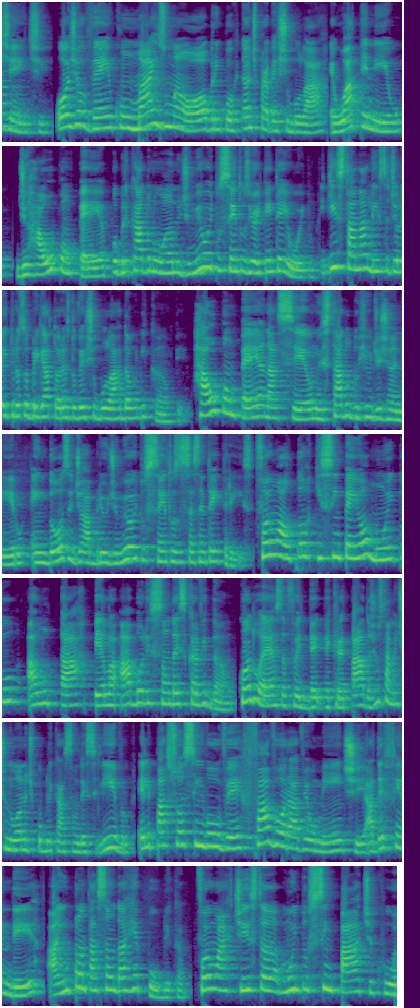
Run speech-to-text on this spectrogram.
gente! Hoje eu venho com mais uma obra importante para vestibular, é o Ateneu, de Raul Pompeia, publicado no ano de 1888 e que está na lista de leituras obrigatórias do vestibular da Unicamp. Raul Pompeia nasceu no estado do Rio de Janeiro em 12 de abril de 1863. Foi um autor que se empenhou muito a lutar pela abolição da escravidão. Quando esta foi de decretada, justamente no ano de publicação desse livro, ele passou a se envolver favoravelmente a defender a implantação da República. Foi um artista muito simpático,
